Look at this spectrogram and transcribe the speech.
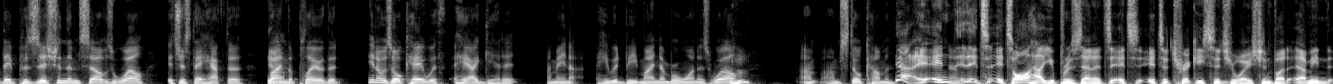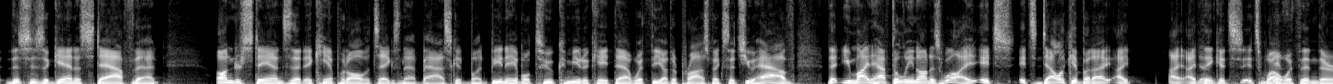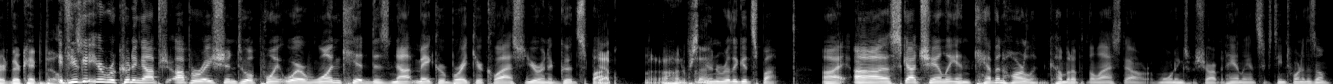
they position themselves well. It's just they have to find Yeah. the player that you know is okay with. Hey, I get it. I mean, he would be my number one as well. Mhm. I'm I'm still coming. Yeah, and Yeah. it's it's all how you present it. It's, it's it's a tricky situation, but I mean, this is again a staff that understands that it can't put all of its eggs in that basket, but being able to communicate that with the other prospects that you have that you might have to lean on as well. It's it's delicate, but I I, I, I think it's it's well If- within their their capabilities. If you get your recruiting op- operation to a point where one kid does not make or break your class, you're in a good spot. yep, hundred You're percent. in a really good spot. All right. Uh, Scott Shanley and Kevin Harlan coming up in the last hour of Mornings with Sharp and Hanley on 1620 The Zone.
